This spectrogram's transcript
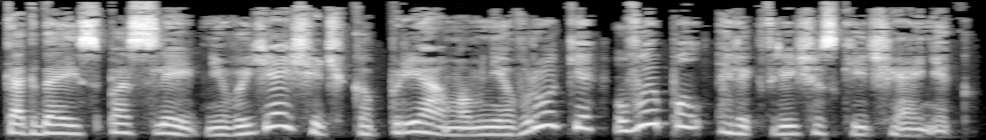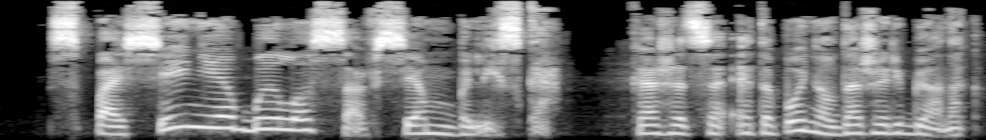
когда из последнего ящичка прямо мне в руки выпал электрический чайник. Спасение было совсем близко. Кажется, это понял даже ребенок.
